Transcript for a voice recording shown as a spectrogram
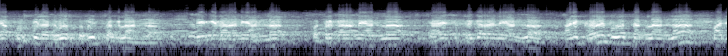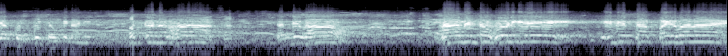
या कुस्तीला दिवस तुम्हीच चांगला आणलं. देणगीदारांनी आणलं पत्रकारांनी आणलं छायाचित्रकाराने आणलं आणि खरं दिवस चांगला आणला माझ्या कुस्ती शौकीनाने. उत्कंड भावना संदीप भाव सहा मिनिटं होऊन गेली. इजिप्तचा पैलवान आहे.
